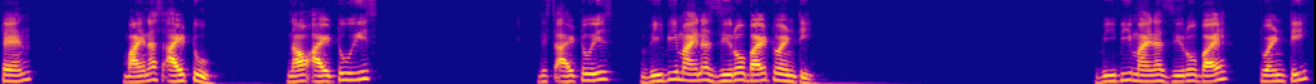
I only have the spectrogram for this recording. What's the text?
10 minus I2. Now I2 is, this I2 is VB minus 0 by 20. VB minus 0 by 20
